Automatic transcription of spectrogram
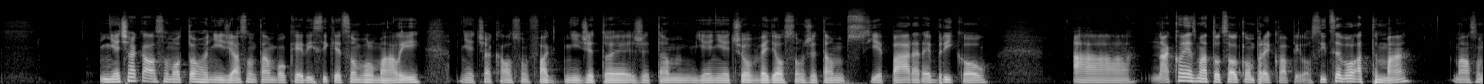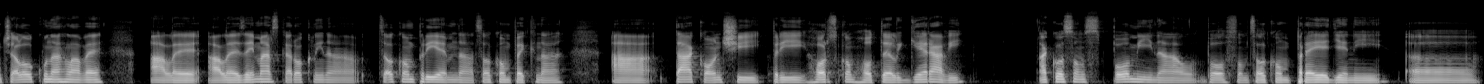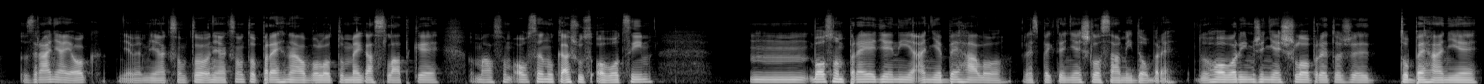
Nečakal som od toho nič, ja som tam bol kedysi, keď som bol malý, nečakal som fakt nič, že to je, že tam je niečo, vedel som, že tam je pár rebríkov. A nakoniec ma to celkom prekvapilo. Sice bola tma, mal som čelovku na hlave, ale, ale zejmárska roklina celkom príjemná, celkom pekná. A tá končí pri horskom hoteli Geravy. Ako som spomínal, bol som celkom prejedený uh, z raňajok, neviem, nejak som, to, nejak som to prehnal, bolo to mega sladké, mal som ovsenú kašu s ovocím, mm, bol som prejedený a nebehalo, respektive nešlo sa mi dobre. Hovorím, že nešlo, pretože to behanie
